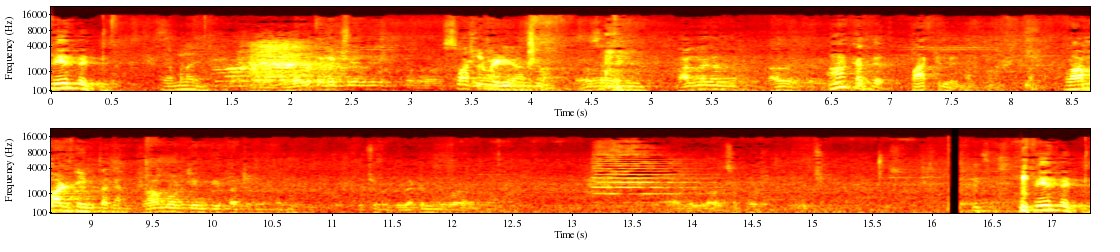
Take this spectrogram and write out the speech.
పేరు పెట్టి రమణయ్య సోషల్ మీడియా కరెక్ట్ పార్టీలో రాంబాల్ టీంతో కానీ రామోహన్ టీంకి పెట్టండి uh, which పేరు పెట్టి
